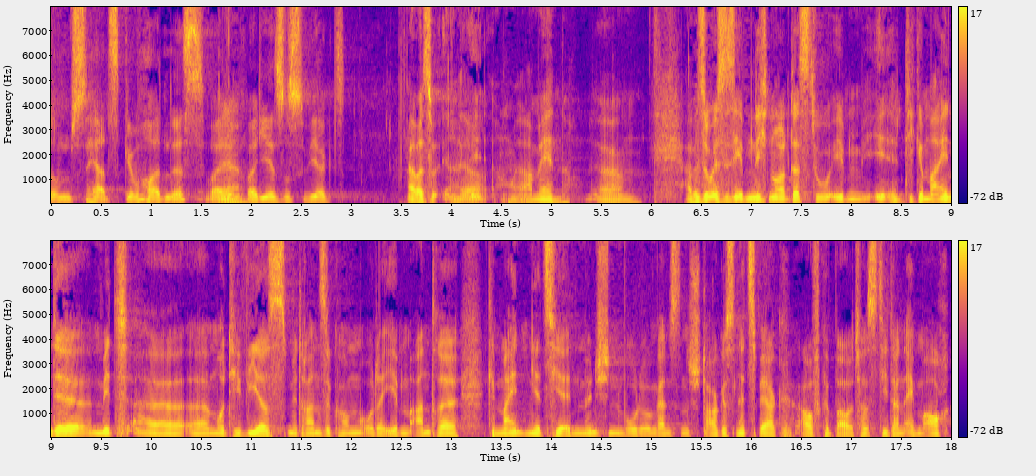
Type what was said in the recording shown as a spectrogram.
ums Herz geworden ist, weil, ja. weil Jesus wirkt. Aber so, ja. Äh, Amen. Ähm, aber so ist es eben nicht nur, dass du eben äh, die Gemeinde mit äh, motivierst, mit ranzukommen oder eben andere Gemeinden jetzt hier in München, wo du ein ganz starkes Netzwerk aufgebaut hast, die dann eben auch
